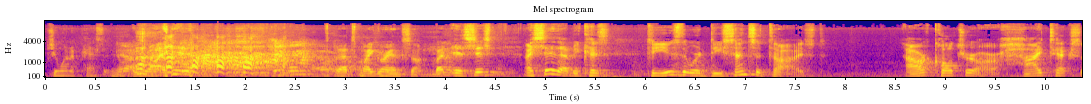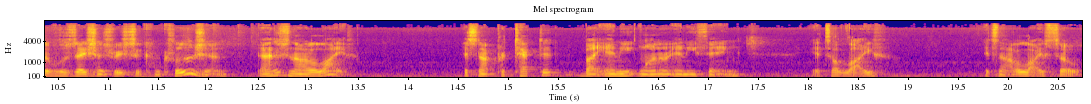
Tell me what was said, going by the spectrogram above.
Do you want to pass it? No. That's my grandson. But it's just, I say that because to use the word desensitized, our culture, our high tech civilization has reached a conclusion that is not a life. It's not protected by anyone or anything. It's a life. It's not a life. So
